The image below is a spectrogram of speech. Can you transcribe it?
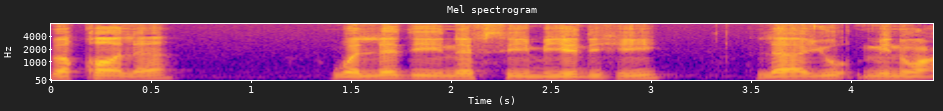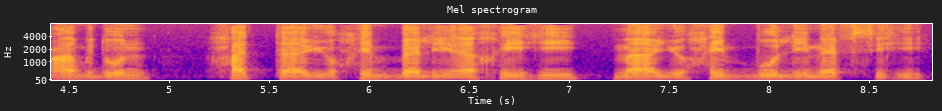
وقال والذي نفسي بيده لا يؤمن عبد حتى يحب لأخيه ما يحب لنفسه.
